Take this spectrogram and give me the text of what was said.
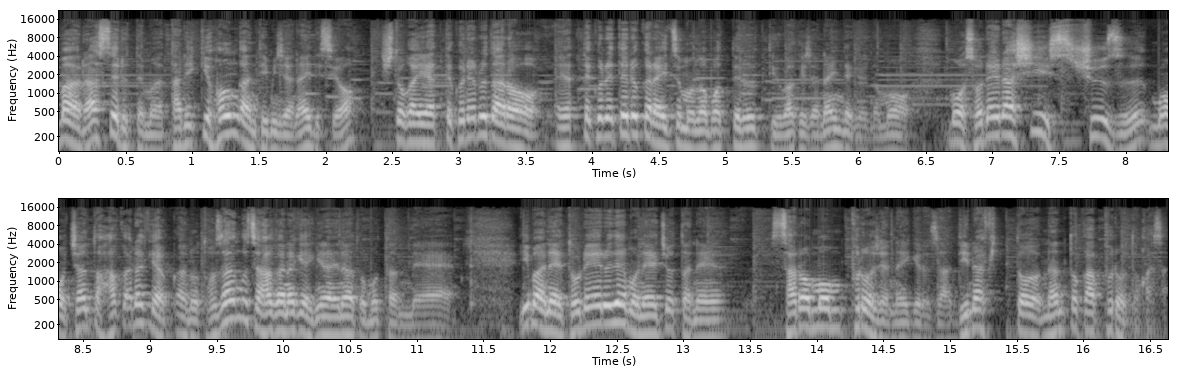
まあラッセルってまあ他力本願って意味じゃないですよ。人がやってくれるだろう。やってくれてるからいつも登ってるっていうわけじゃないんだけれどももうそれらしいシューズもうちゃんと履かなきゃあの登山靴履かなきゃいけないなと思ったんで今ねトレイルでもねちょっとねサロモンプロじゃないけどさディナフィットなんとかプロとかさ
